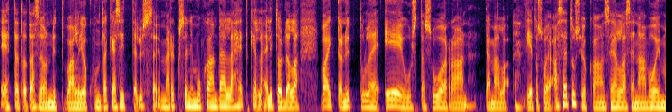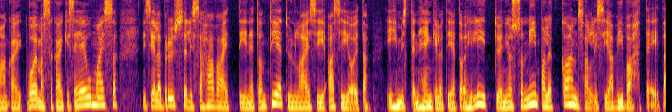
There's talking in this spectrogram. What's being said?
että tota, se on nyt valiokuntakäsittelyssä ymmärrykseni mukaan tällä hetkellä. Eli todella vaikka nyt tulee EU-sta suoraan tämä tietosuoja-asetus, joka on sellaisenaan voimaan, voimassa kaikissa EU-maissa, niin siellä Brysselissä havaittiin, että on tietynlaisia asioita ihmisten henkilötietoihin liittyen, jos on niin paljon kansallisia vivahteita,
